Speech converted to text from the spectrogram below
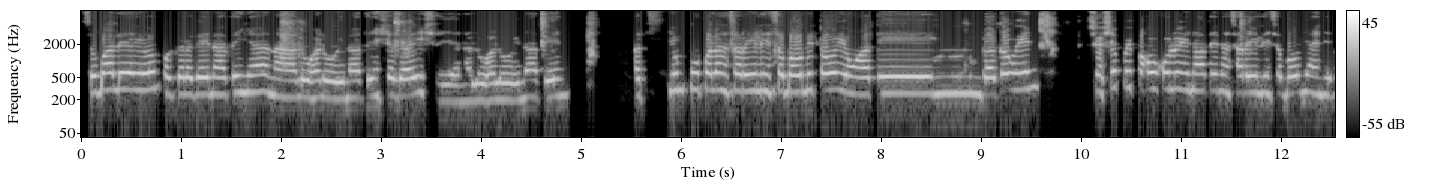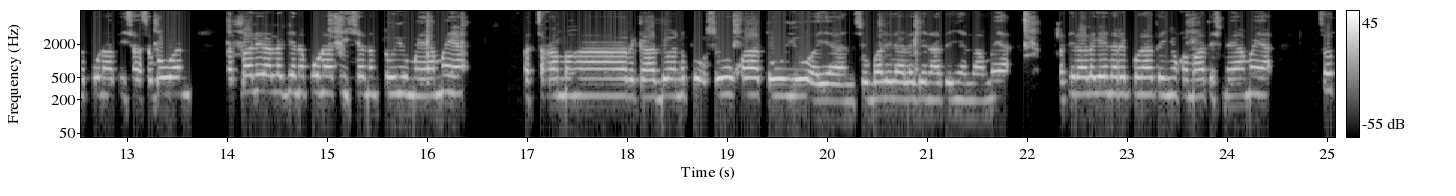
So, bali yun, pagkalagay natin yan, nahalu-haluin natin siya guys. Ayan, halu-haluin natin. At yung po palang sariling sabaw nito, yung ating gagawin. So, siya po ipakukuluin natin ang sariling sabaw niya. Hindi na po natin sasabawan. At bali, lalagyan na po natin siya ng tuyo maya-maya. At saka mga rekado, ano po, suka, tuyo, ayan. So, bali, lalagyan natin yan mamaya. At ilalagay na rin po natin yung kamatis maya-maya. So,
